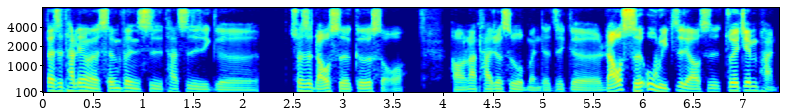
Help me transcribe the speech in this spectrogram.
但是他另外的身份是，他是一个算是饶舌歌手哦。好，那他就是我们的这个饶舌物理治疗师椎间盘。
